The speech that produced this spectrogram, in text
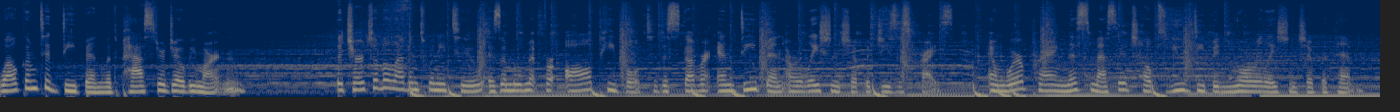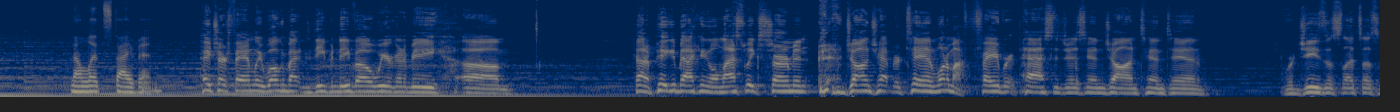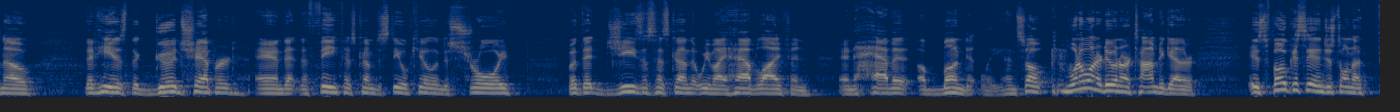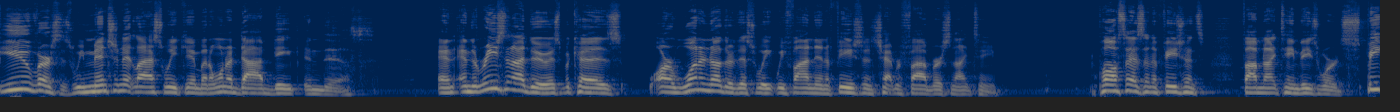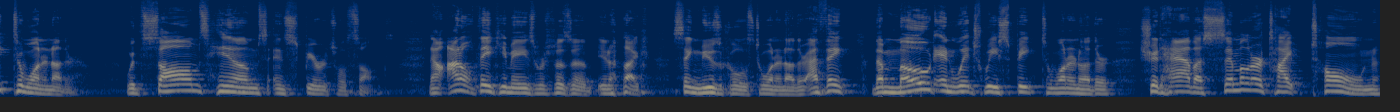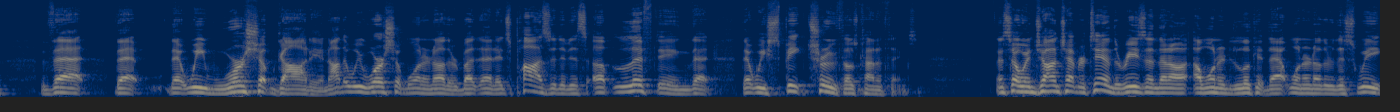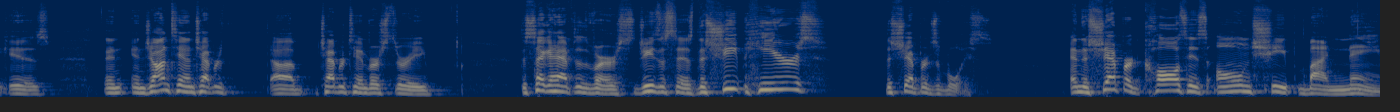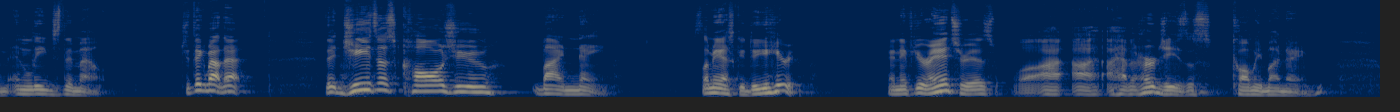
Welcome to Deepen with Pastor Joby Martin. The Church of Eleven22 is a movement for all people to discover and deepen a relationship with Jesus Christ. And we're praying this message helps you deepen your relationship with Him. Now let's dive in. Hey, church family, welcome back to Deepen Devo. We are going to be um, kind of piggybacking on last week's sermon, John chapter 10, one of my favorite passages in John 10 10, where Jesus lets us know that he is the good shepherd and that the thief has come to steal, kill, and destroy, but that Jesus has come that we might have life and, and have it abundantly. And so, what I want to do in our time together is focus in just on a few verses. We mentioned it last weekend, but I want to dive deep in this. And, and the reason I do is because our one another this week we find in Ephesians chapter 5, verse 19. Paul says in Ephesians 5:19 these words, speak to one another with psalms, hymns, and spiritual songs. Now, I don't think he means we're supposed to, you know, like sing musicals to one another. I think the mode in which we speak to one another should have a similar type tone that that that we worship God in. Not that we worship one another, but that it's positive, it's uplifting, that that we speak truth, those kind of things. And so in John chapter 10, the reason that I, I wanted to look at that one another this week is in, in John 10, chapter uh, chapter 10, verse 3, the second half of the verse, Jesus says, The sheep hears the shepherd's voice, and the shepherd calls his own sheep by name and leads them out. Did you think about that? That Jesus calls you by name. So let me ask you, do you hear him? And if your answer is, well, I, I, I haven't heard Jesus call me by name,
